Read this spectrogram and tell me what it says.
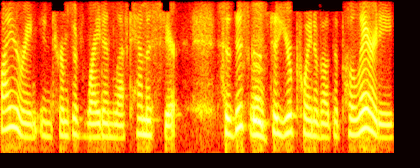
firing in terms of right and left hemisphere. So this goes mm. to your point about the polarity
